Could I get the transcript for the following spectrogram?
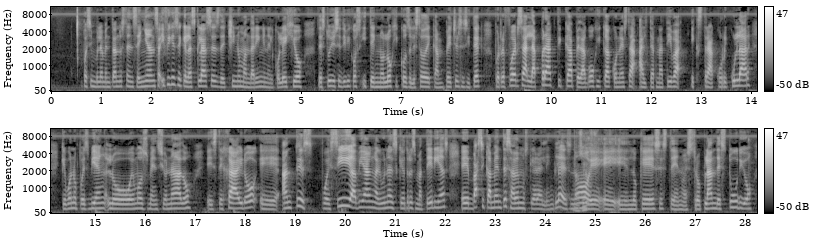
pues implementando esta enseñanza. Y fíjese que las clases de chino mandarín en el Colegio de Estudios Científicos y Tecnológicos del Estado de Campeche, el CECITEC, pues refuerza la práctica pedagógica con esta alternativa extracurricular, que bueno, pues bien lo hemos mencionado, este Jairo, eh, antes pues sí, habían algunas que otras materias. Eh, básicamente sabemos que era el inglés, ¿no? Eh, eh, lo que es este nuestro plan de estudio,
